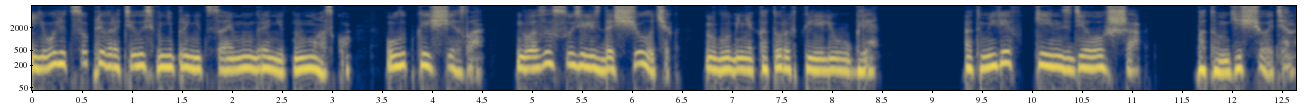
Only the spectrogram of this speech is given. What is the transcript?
Его лицо превратилось в непроницаемую гранитную маску. Улыбка исчезла. Глаза сузились до щелочек, в глубине которых тлели угли. Отмерев, Кейн сделал шаг, потом еще один.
